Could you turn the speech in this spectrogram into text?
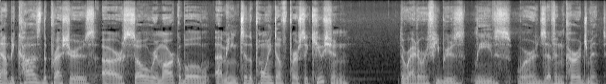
Now, because the pressures are so remarkable, I mean, to the point of persecution, the writer of Hebrews leaves words of encouragement,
